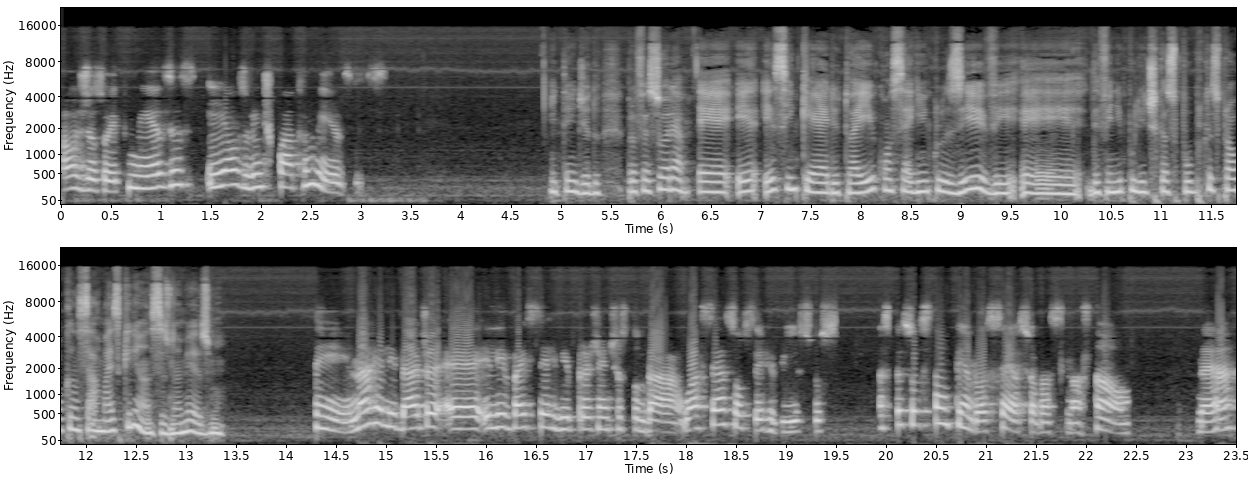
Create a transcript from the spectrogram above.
aos 18 meses e aos 24 meses. Entendido. Professora, é, esse inquérito aí consegue, inclusive, é, definir políticas públicas para alcançar mais crianças, não é mesmo? Sim, na realidade, é, ele vai servir para a gente estudar o acesso aos serviços, as pessoas estão tendo acesso à vacinação, né?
